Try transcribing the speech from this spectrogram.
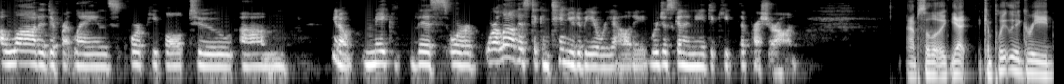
a lot of different lanes for people to, um, you know, make this or or allow this to continue to be a reality. We're just going to need to keep the pressure on. Absolutely. Yeah, completely agreed.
